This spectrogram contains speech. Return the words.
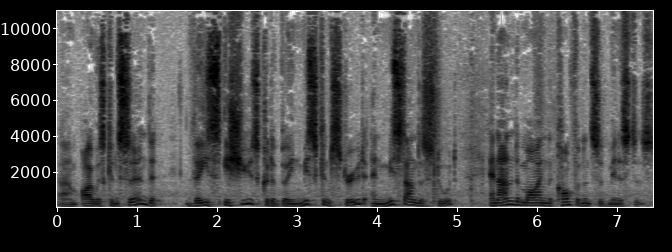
Um, I was concerned that these issues could have been misconstrued and misunderstood and undermine the confidence of ministers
